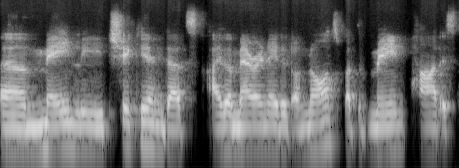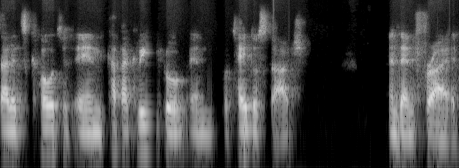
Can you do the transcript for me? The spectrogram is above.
uh, mainly chicken that's either marinated or not, but the main part is that it's coated in katakuriko in potato starch and then fried.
